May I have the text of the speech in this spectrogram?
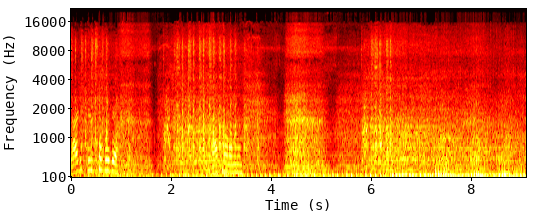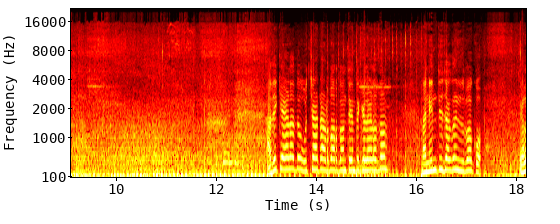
ಗಾಡಿ ತಿರ್ಗ್ಸಕ್ ಹೋದೆ. ಸ್ಟಾರ್ಟ್ ಮಾಡಮ್ಮ ಅದಕ್ಕೆ ಹೇಳೋದು ಹುಚ್ಚಾಟ ಆಡಬಾರ್ದು ಅಂತ ಎಂತ ಕೇಳಿ ಹೇಳೋದು? ನಾನು ನಿಂತಿದ್ದ ಜಾಗದಲ್ಲಿ ನಿಲ್ಬೇಕು. ಎಳ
